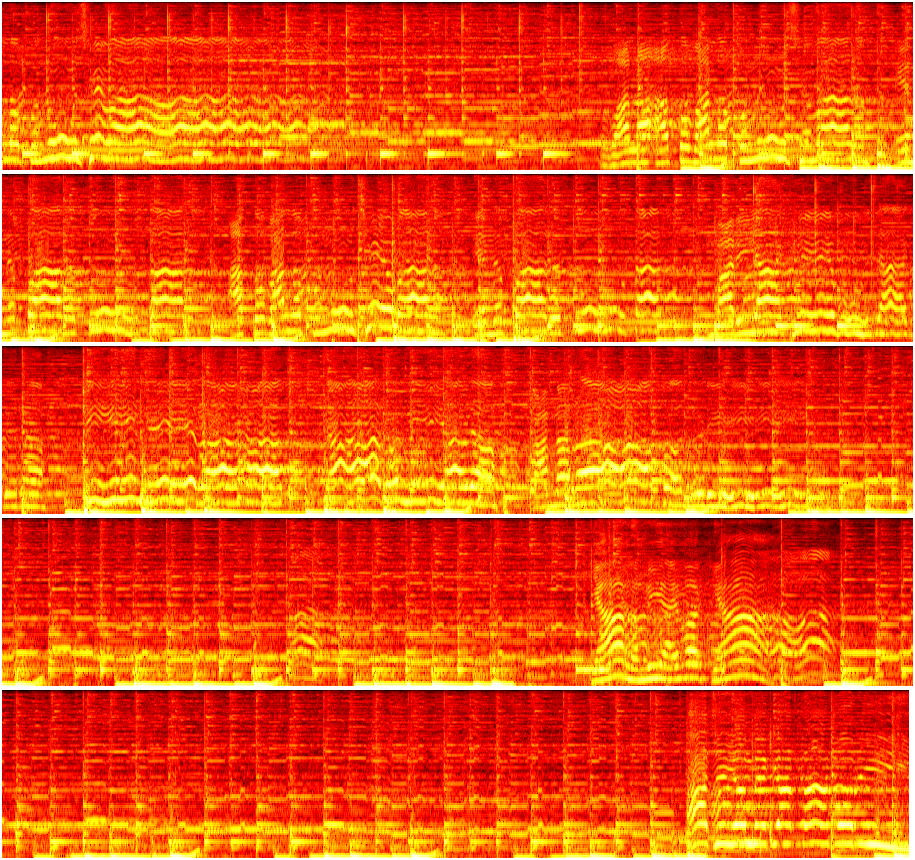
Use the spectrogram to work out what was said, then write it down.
વાલા આ તો વાલપનું છે વા વાલા આ તો બાલકનું છે ક્યાં રમી આવ્યા, ક્યાં? આજે અમે ગાતા ગોરી.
